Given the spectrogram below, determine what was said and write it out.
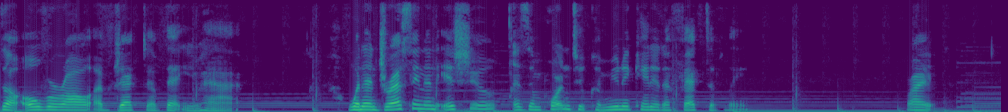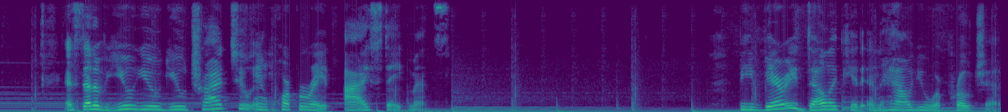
the overall objective that you have. When addressing an issue, it's important to communicate it effectively, right? Instead of you, you, you, try to incorporate I statements. Be very delicate in how you approach it.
